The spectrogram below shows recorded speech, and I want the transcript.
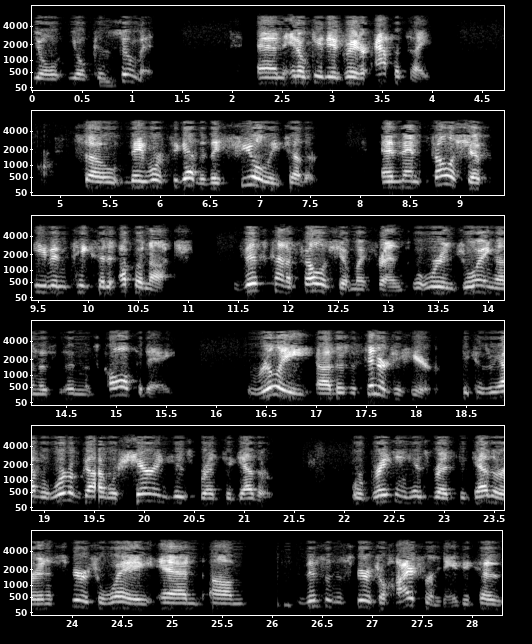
You'll you'll hmm. consume it, and it'll give you a greater appetite. So they work together. They fuel each other, and then fellowship even takes it up a notch. This kind of fellowship, my friends, what we're enjoying on this in this call today, really uh, there's a synergy here because we have the Word of God. We're sharing His bread together. We're breaking His bread together in a spiritual way, and um, this is a spiritual high for me because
